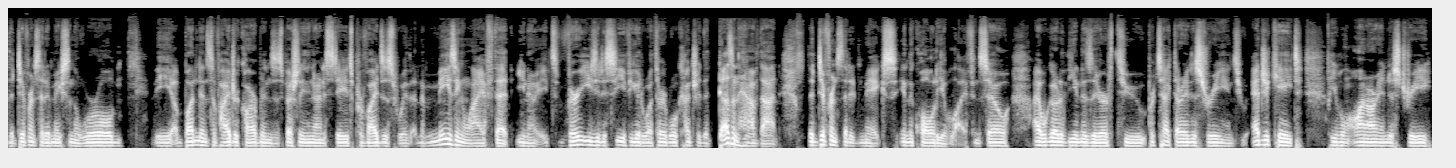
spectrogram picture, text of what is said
the difference that it makes in the world. The abundance of hydrocarbons, especially in the United States, provides us with an amazing life that, you know, it's very easy to see if you go to a third world country that doesn't have that, the difference that it makes in the quality of life. And so I will go to the end of the earth to protect our industry and to educate people on our industry.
